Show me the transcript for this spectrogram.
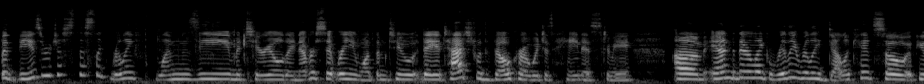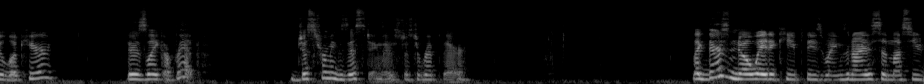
But these are just this like really flimsy material. They never sit where you want them to. They attached with Velcro, which is heinous to me. Um, and they're like really, really delicate. So if you look here, there's like a rip just from existing. There's just a rip there. Like, there's no way to keep these wings nice unless you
